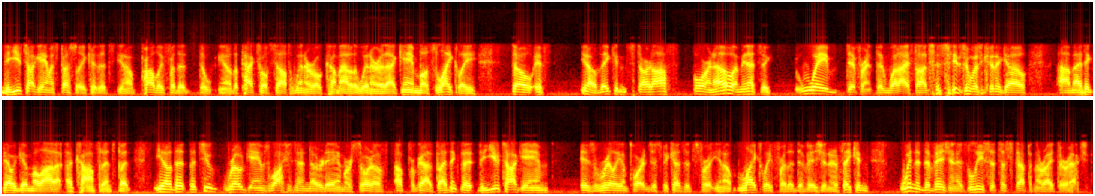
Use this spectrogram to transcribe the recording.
the Utah game especially because it's you know probably for the, the you know the Pac-12 South winner will come out of the winner of that game most likely. So if you know they can start off four and zero, oh, I mean that's a way different than what I thought the season was going to go. Um, I think that would give them a lot of, of confidence. But you know the the two road games, Washington and Notre Dame, are sort of up for grabs. But I think the the Utah game is really important just because it's for you know likely for the division, and if they can win the division, at least it's a step in the right direction.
